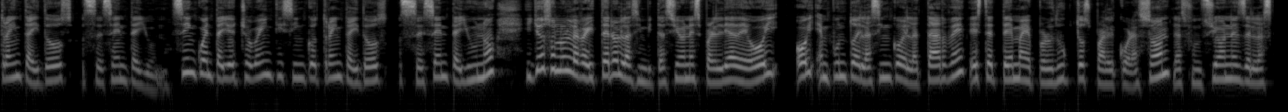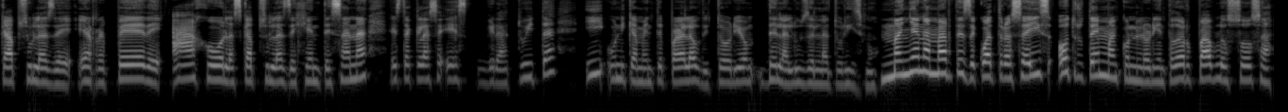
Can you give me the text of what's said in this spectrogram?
3261 5825 3261 y yo solo le reitero las invitaciones para el día de hoy. Hoy en punto de las 5 de la tarde este tema de productos para el corazón las funciones de las cápsulas de RP de ajo las cápsulas de gente sana esta clase es gratuita y únicamente para el auditorio de la luz del naturismo. Mañana martes de 4 a 6 otro tema con el orientador Pablo Sosa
